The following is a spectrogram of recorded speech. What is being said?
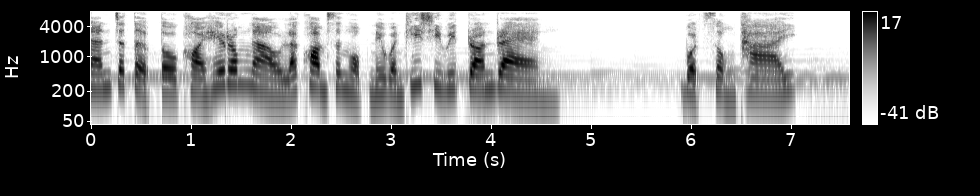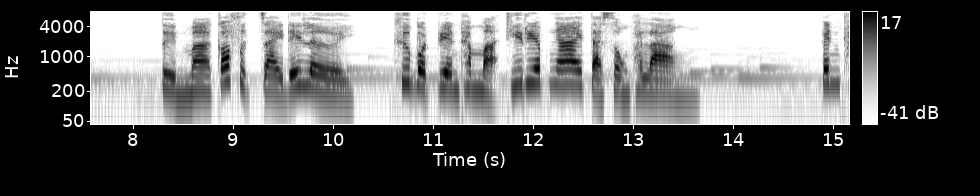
นั้นจะเติบโตคอยให้ร่มเงาและความสงบในวันที่ชีวิตร้อนแรง บทส่งท้าย ตื่นมาก็ฝึกใจได้เลย คือบทเรียนธรรมะที่เรียบง่ายแต่ทรงพลัง เป็นค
